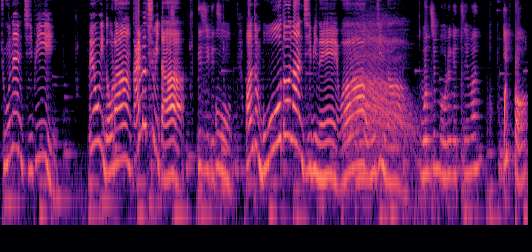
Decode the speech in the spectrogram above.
조넨 집이, 빼용이 너랑 깔맞춤이다. 그지 그지. 어, 완전 모던한 집이네. 와, 오진다. 뭔진 모르겠지만 이뻐.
